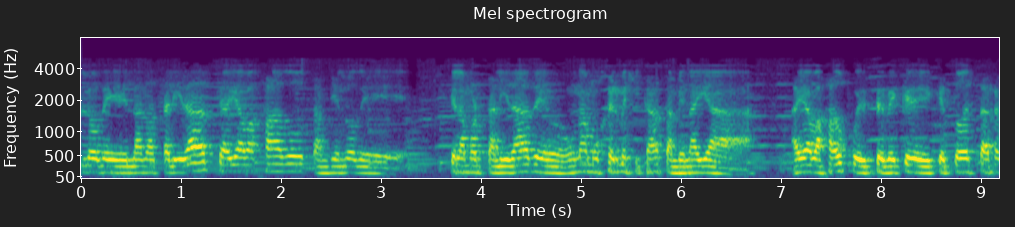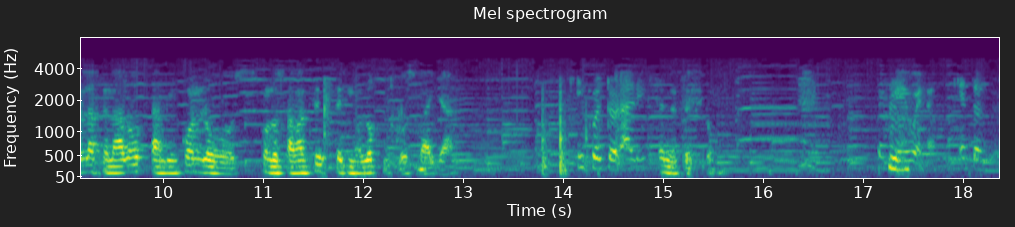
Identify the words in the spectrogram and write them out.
lo de la natalidad se haya bajado, también lo de que la mortalidad de una mujer mexicana también haya haya bajado, pues se ve que, que todo está relacionado también con los, con los avances tecnológicos, vaya. Y culturales. En efecto. Sí, bueno, entonces,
